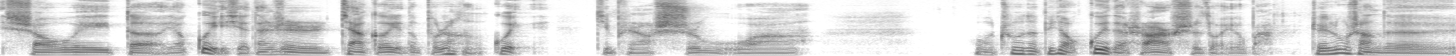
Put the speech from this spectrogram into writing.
稍微的要贵一些，但是价格也都不是很贵，基本上十五啊。我住的比较贵的是二十左右吧。这路上的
